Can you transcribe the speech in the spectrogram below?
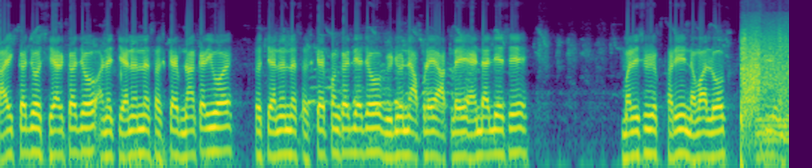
લાઇક કરજો શેર કરજો અને ચેનલને સબસ્ક્રાઈબ ના કરી હોય તો ચેનલને સબસ્ક્રાઈબ પણ કરી દેજો. વિડીયોને આપણે આટલે એન્ડ આલીએ છીએ. મળીશું એક ફરી નવા લોક વીડિયો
